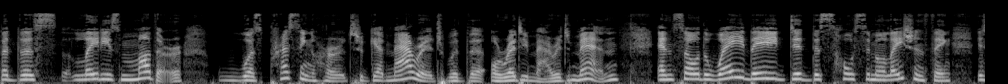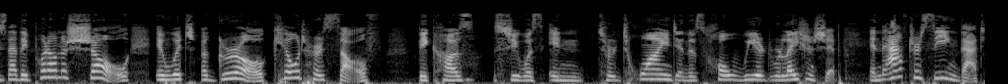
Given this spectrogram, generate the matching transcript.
But this lady's mother was pressing her to get married with the already married man. And so the way they did this whole simulation thing is that they put on a show in which a girl killed herself because she was intertwined in this whole weird relationship. And after seeing that,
